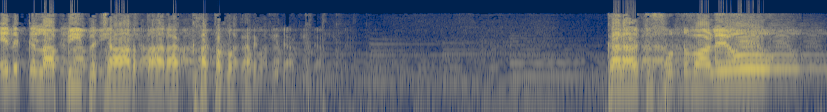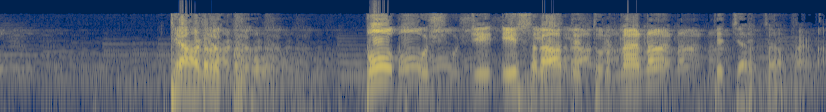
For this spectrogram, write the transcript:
ਇਨਕਲਾਬੀ ਵਿਚਾਰਧਾਰਾ ਖਤਮ ਕਰਕੇ ਰੱਖ ਦਿੱਤੀ। ਘਰਾਂ 'ਚ ਸੁਣਨ ਵਾਲਿਓ, ਧਿਆਨ ਰੱਖੋ। ਬਹੁਤ ਖੁਸ਼ ਜੇ ਇਸ ਰਾਹ ਤੇ ਤੁਰਨਾ ਹੈ ਨਾ ਤੇ ਜਰਨਾ ਪੈਣਾ।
